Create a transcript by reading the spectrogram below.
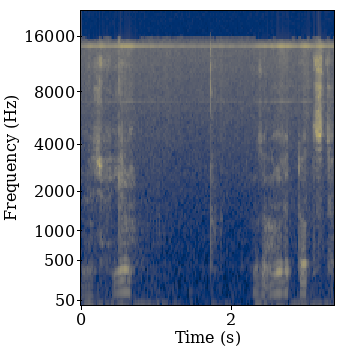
nicht viel. So angedotzt.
